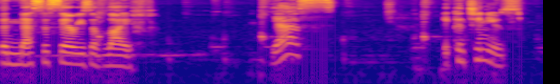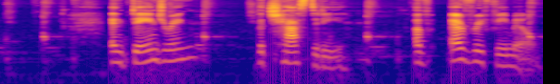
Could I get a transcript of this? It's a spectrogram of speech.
the necessaries of life. Yes, it continues, endangering the chastity of every female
